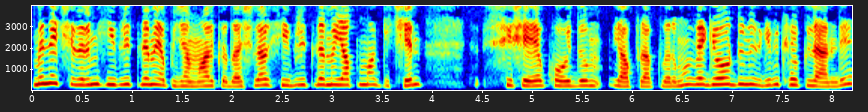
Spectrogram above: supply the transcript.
menekşelerimi hibritleme yapacağım arkadaşlar. Hibritleme yapmak için şişeye koydum yapraklarımı ve gördüğünüz gibi köklendi.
